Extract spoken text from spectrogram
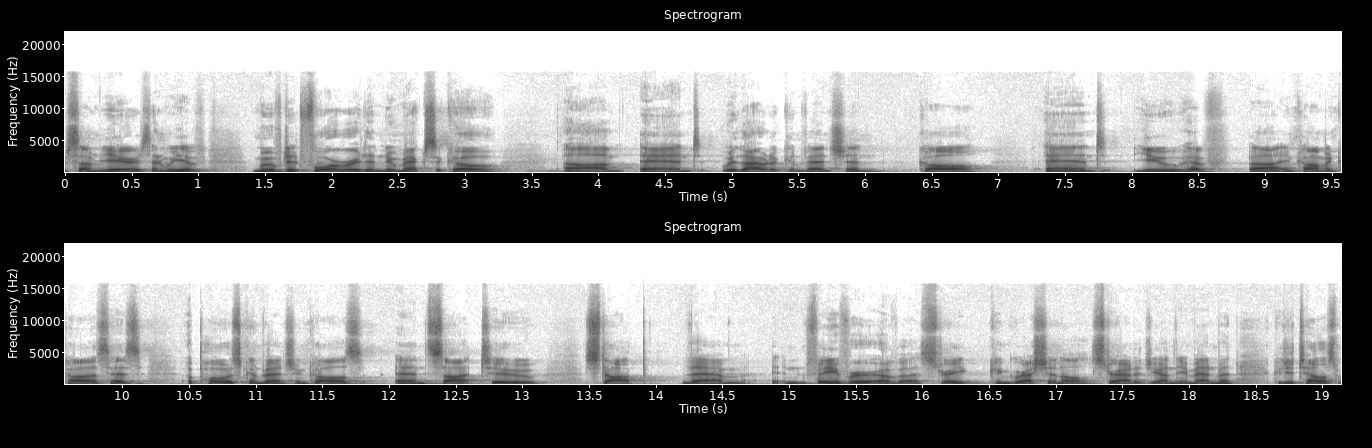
some years, and we have moved it forward in New Mexico, um, and without a convention call. And you have, uh, in Common Cause, has opposed convention calls and sought to stop them in favor of a straight congressional strategy on the amendment. Could you tell us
